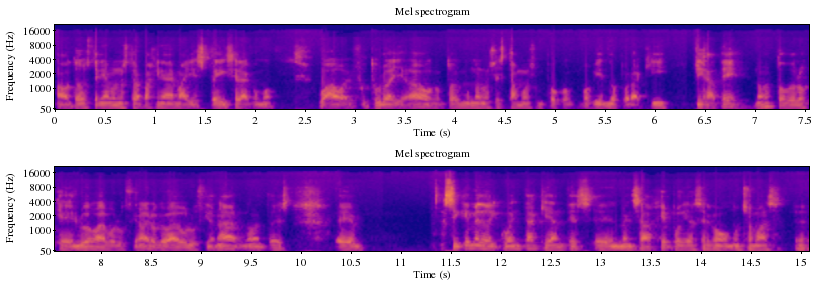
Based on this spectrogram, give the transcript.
cuando todos teníamos nuestra página de MySpace, era como, wow, el futuro ha llegado, todo el mundo nos estamos un poco moviendo por aquí. Fíjate, ¿no? Todo lo que luego va a evolucionar, lo que va a evolucionar, ¿no? Entonces, eh, sí que me doy cuenta que antes el mensaje podía ser como mucho más... Eh,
